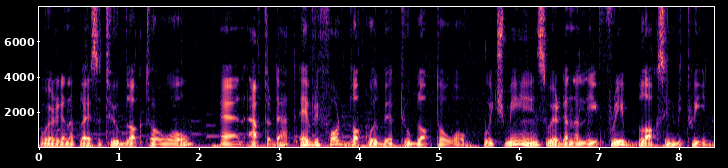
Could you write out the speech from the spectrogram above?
we're gonna place a 2 block tall wall and after that every fourth block will be a 2 block tall wall which means we're gonna leave 3 blocks in between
